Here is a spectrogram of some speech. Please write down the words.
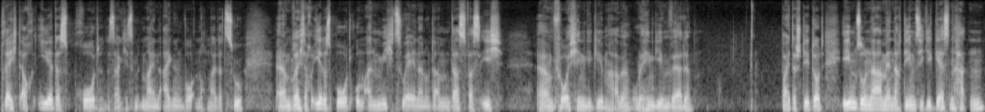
brecht auch ihr das Brot, das sage ich jetzt mit meinen eigenen Worten nochmal dazu, ähm, brecht auch ihr das Brot, um an mich zu erinnern und an das, was ich ähm, für euch hingegeben habe oder hingeben werde. Weiter steht dort, ebenso nahm er, nachdem sie gegessen hatten,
